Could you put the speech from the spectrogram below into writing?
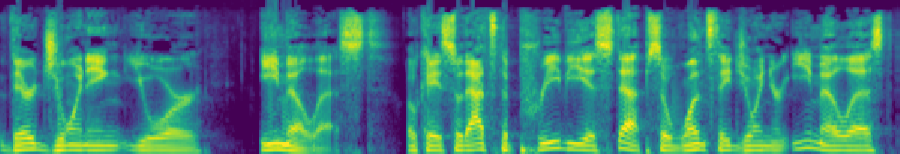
They're joining your email list. Okay. So, that's the previous step. So, once they join your email list,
